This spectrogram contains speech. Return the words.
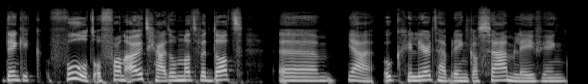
denk ik, voelt of van uitgaat. Omdat we dat um, ja, ook geleerd hebben, denk ik, als samenleving.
